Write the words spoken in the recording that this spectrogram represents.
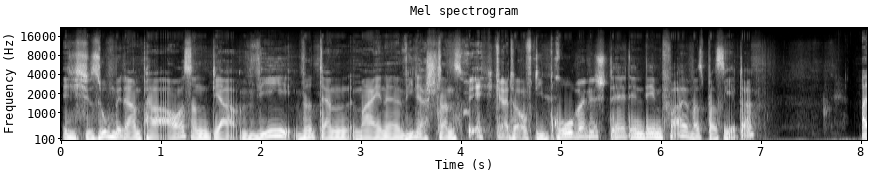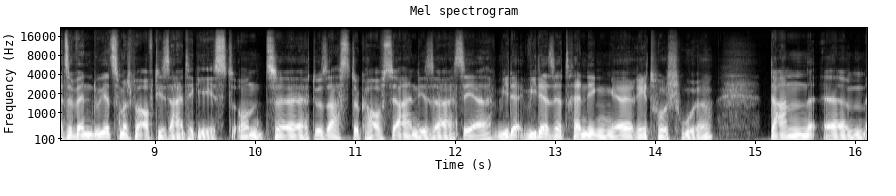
ich suche mir da ein paar aus und ja, wie wird dann meine Widerstandsfähigkeit auf die Probe gestellt in dem Fall? Was passiert da? Also wenn du jetzt zum Beispiel auf die Seite gehst und äh, du sagst, du kaufst ja einen dieser sehr, wieder, wieder sehr trendigen äh, Retro-Schuhe, dann ähm,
